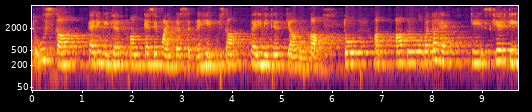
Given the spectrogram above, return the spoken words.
तो उसका पेरीमीटर हम कैसे फाइंड कर सकते हैं? उसका पेरीमीटर क्या होगा? तो अब आप लोगों को पता है कि स्क्वायर की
